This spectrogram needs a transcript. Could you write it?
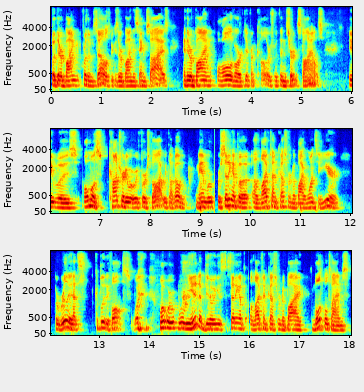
but they're buying for themselves because they're buying the same size, and they're buying all of our different colors within certain styles it was almost contrary to what we first thought. We thought, oh man, we're, we're setting up a, a lifetime customer to buy once a year. But really, that's completely false. What, what, we ended up doing is setting up a lifetime customer to buy multiple times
